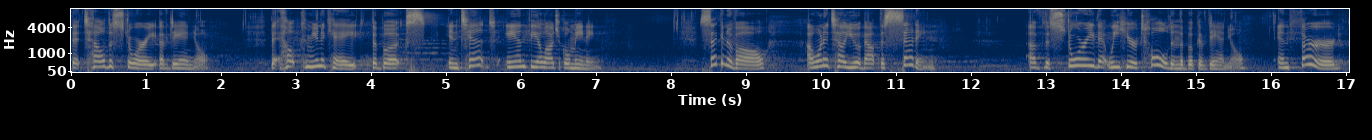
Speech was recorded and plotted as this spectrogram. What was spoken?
that tell the story of Daniel that help communicate the book's intent and theological meaning. Second of all, I want to tell you about the setting of the story that we hear told in the book of Daniel. And third,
